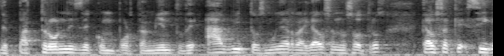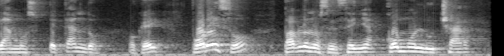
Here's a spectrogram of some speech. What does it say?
de patrones de comportamiento, de hábitos muy arraigados en nosotros, causa que sigamos pecando. ¿ok? Por eso, Pablo nos enseña cómo luchar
